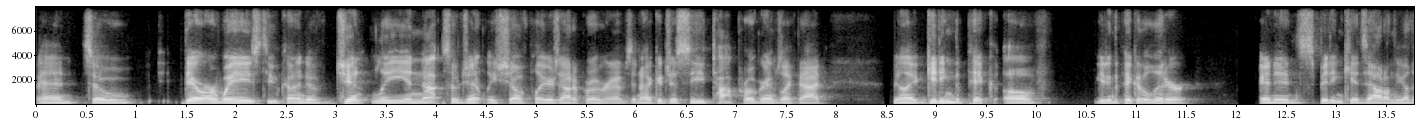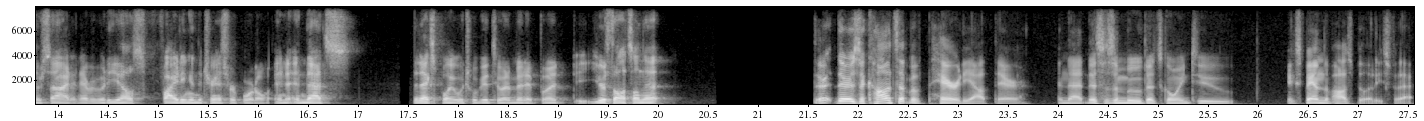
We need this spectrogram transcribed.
and so there are ways to kind of gently and not so gently shove players out of programs. And I could just see top programs like that, you know, like getting the pick of getting the pick of the litter and then spitting kids out on the other side and everybody else fighting in the transfer portal. And and that's the next point, which we'll get to in a minute. But your thoughts on that? There, there's a concept of parity out there, and that this is a move that's going to expand the possibilities for that.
